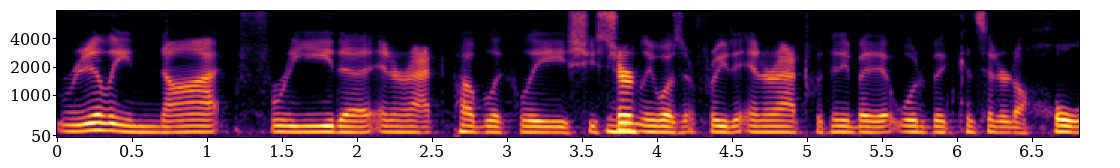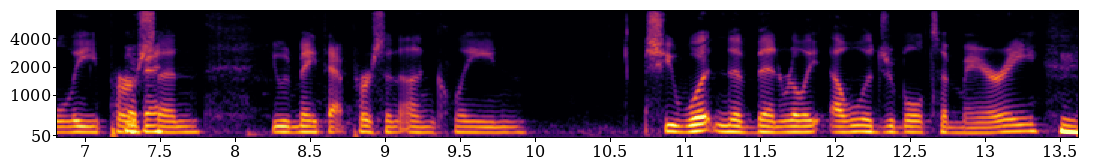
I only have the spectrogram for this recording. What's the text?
really not free to interact publicly. She mm-hmm. certainly wasn't free to interact with anybody that would have been considered a holy person. You would make that person unclean. She wouldn't have been really eligible to marry hmm.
